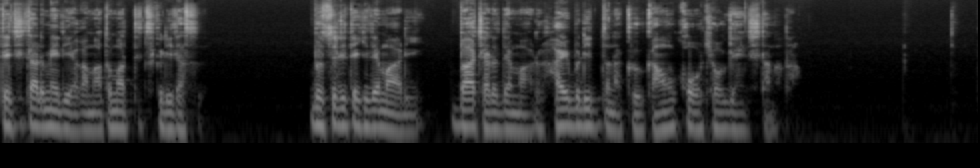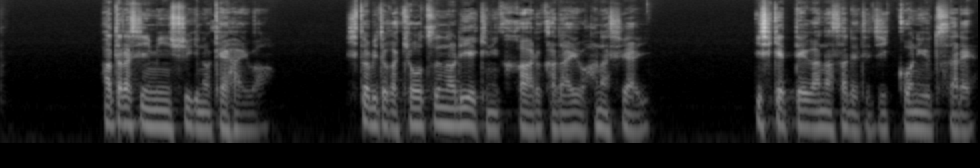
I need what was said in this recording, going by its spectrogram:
デジタルメディアがまとまって作り出す、物理的でもあり、バーチャルでもあるハイブリッドな空間をこう表現したのだ。新しい民主主義の気配は、人々が共通の利益に関わる課題を話し合い、意思決定がなされて実行に移され、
